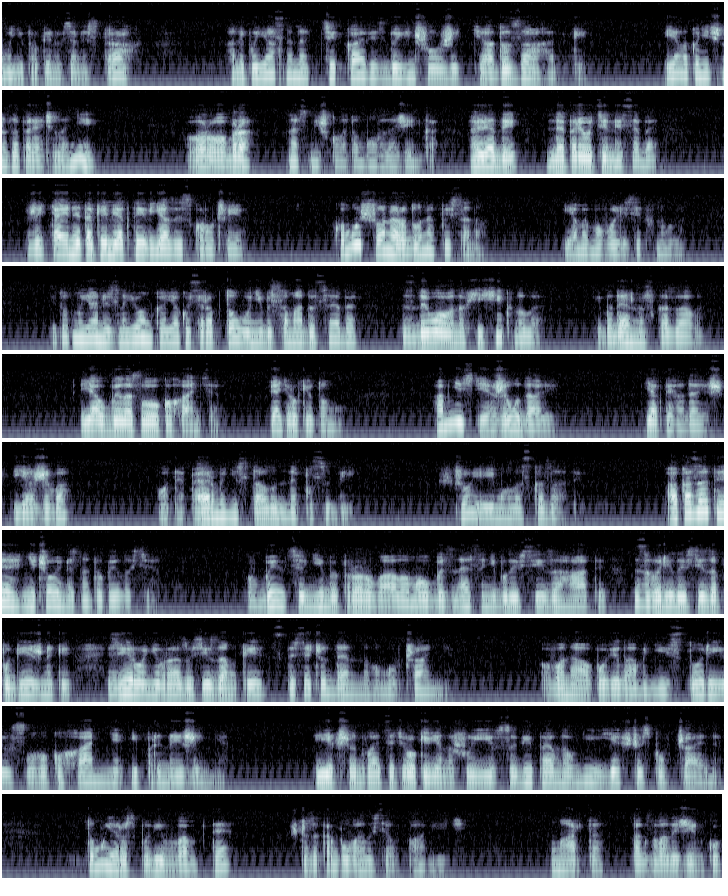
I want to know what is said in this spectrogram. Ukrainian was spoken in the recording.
У мені прокинувся не страх, а непояснена цікавість до іншого життя, до загадки. І я лаконічно заперечила ні. Хоробра, насмішкувато мовила жінка. Гляди, не переоціни себе. Життя й не таким, як ти, в'язи скручує. Кому що на роду написано. Я мимоволі зітхнула. І тут моя незнайомка якось раптово, ніби сама до себе, здивовано хіхікнула і буденно сказала. Я вбила свого коханця п'ять років тому. Амністія, живу далі. Як ти гадаєш, я жива? Отепер мені стало не по собі. Що я їй могла сказати? А казати нічого й не знадобилося. Вбивцю ніби прорвало, мов би знесені були всі загати, згоріли всі запобіжники, зірвані враз усі замки з тисячоденного мовчання. Вона оповіла мені історію свого кохання і приниження. І якщо двадцять років я ношу її в собі, певно, в ній є щось повчальне. Тому я розповів вам те, що закарбувалося в пам'яті. Марта, так звали жінку,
